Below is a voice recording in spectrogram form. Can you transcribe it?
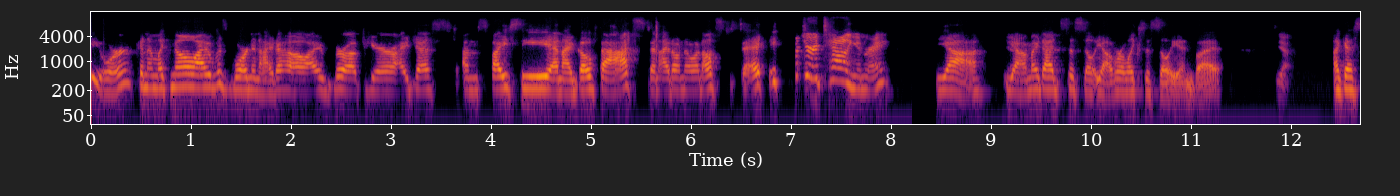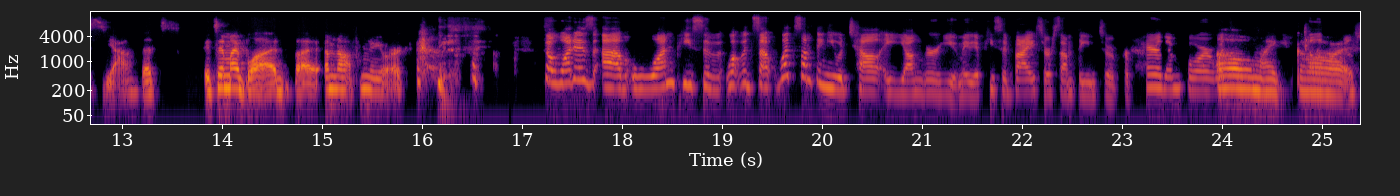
New York? And I'm like, No, I was born in Idaho. I grew up here. I just, I'm spicy and I go fast and I don't know what else to say. But you're Italian, right? Yeah. Yeah. My dad's Sicilian. Yeah. We're like Sicilian, but yeah. I guess, yeah, that's, it's in my blood, but I'm not from New York. So, what is um, one piece of what would so, what's something you would tell a younger you, maybe a piece of advice or something to prepare them for? What's oh my gosh,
